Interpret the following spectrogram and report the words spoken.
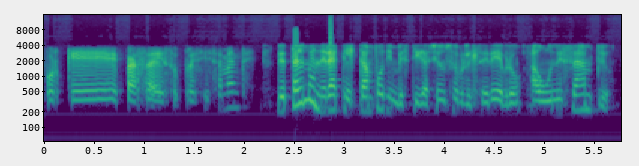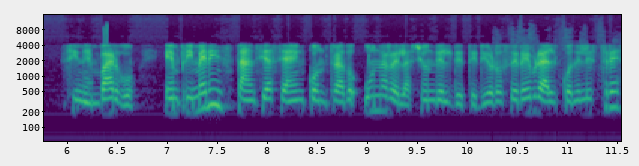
por qué pasa eso precisamente. De tal manera que el campo de investigación sobre el cerebro aún es amplio. Sin embargo, en primera instancia se ha encontrado una relación del deterioro cerebral con el estrés,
